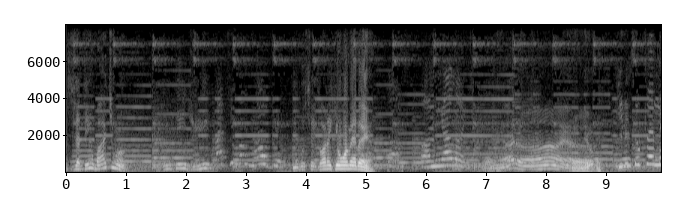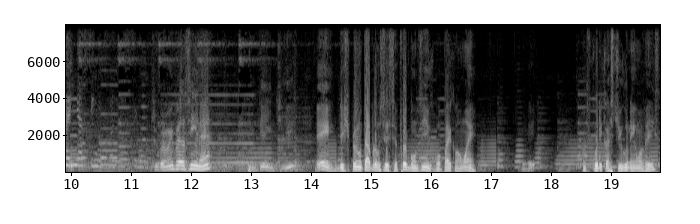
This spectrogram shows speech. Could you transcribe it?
Ah, você já tem o Batman? Entendi. Batman móvel. E você agora que é um Homem-Aranha? A minha mãe. Homem-Aranha, Ah. viu? E o Superman assim, faz assim. Superman faz assim, né? Entendi. Ei, deixa eu perguntar pra você, você foi bonzinho com o papai e com a mamãe? Foi. Não ficou de castigo nenhuma vez?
